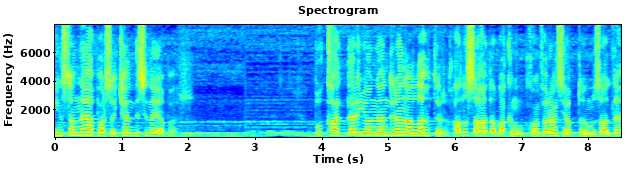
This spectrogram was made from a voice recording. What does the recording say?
İnsan ne yaparsa kendisine yapar. Bu kalpleri yönlendiren Allah'tır. Halı sahada bakın konferans yaptığımız halde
